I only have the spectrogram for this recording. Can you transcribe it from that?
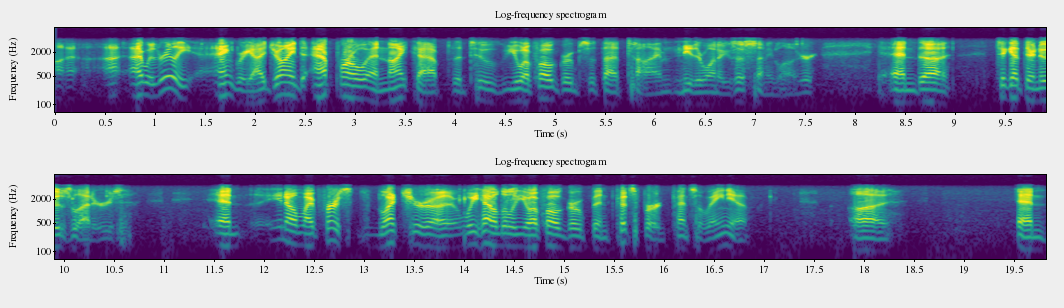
I, I was really angry. I joined APRO and NICAP, the two UFO groups at that time. Neither one exists any longer, and uh, to get their newsletters. And you know, my first lecture, uh, we had a little UFO group in Pittsburgh, Pennsylvania, uh, and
